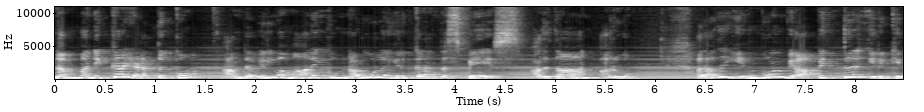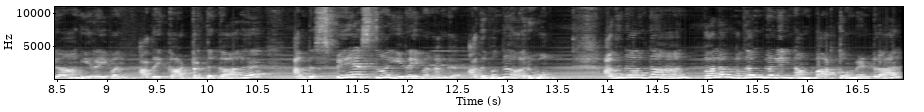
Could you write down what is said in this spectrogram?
நம்ம நிக்கிற இடத்துக்கும் அந்த வில்வ மாலைக்கும் நடுவுல இருக்கிற அந்த ஸ்பேஸ் அதுதான் அருவம். அதாவது எங்கும் வியாபித்து இருக்கிறான் இறைவன். அதை காட்டுறதுக்காக அந்த ஸ்பேஸ் தான் இறைவன் அங்க. அது வந்து அருவம். அதனால்தான் பல மதங்களில் நாம் பார்த்தோம் என்றால்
